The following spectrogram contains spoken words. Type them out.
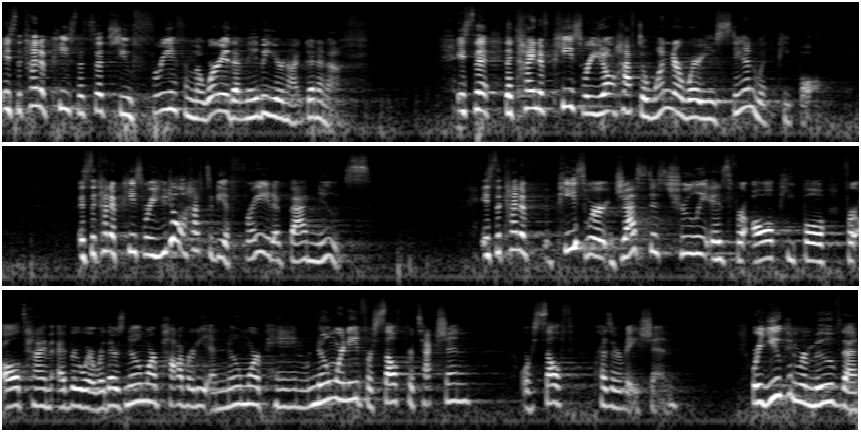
It's the kind of peace that sets you free from the worry that maybe you're not good enough. It's the, the kind of peace where you don't have to wonder where you stand with people. It's the kind of peace where you don't have to be afraid of bad news. It's the kind of peace where justice truly is for all people, for all time, everywhere, where there's no more poverty and no more pain, no more need for self protection or self preservation, where you can remove the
